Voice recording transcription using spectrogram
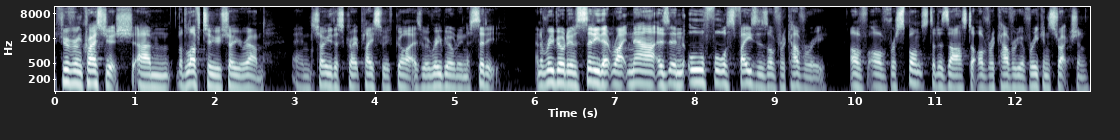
if you're ever in Christchurch, um, I'd love to show you around and show you this great place we've got as we're rebuilding a city. And a rebuilding a city that right now is in all four phases of recovery, of, of response to disaster, of recovery, of reconstruction.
